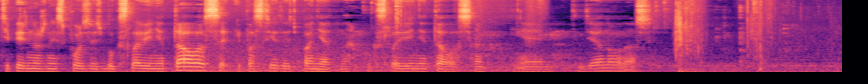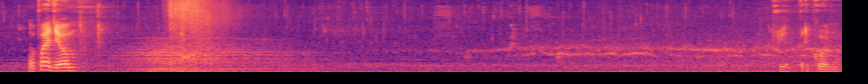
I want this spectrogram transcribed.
Теперь нужно использовать благословение Талоса и последовать понятно. Благословение Талоса. Э, где оно у нас? Ну, пойдем. Блин, прикольно.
